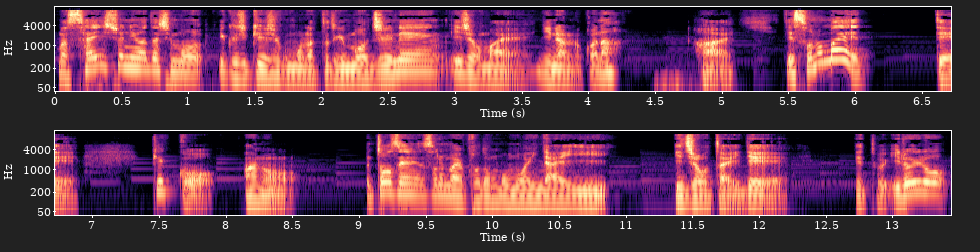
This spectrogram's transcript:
まあ最初に私も育児休職もらった時もう10年以上前になるのかな。はい。で、その前って結構、あの、当然その前子供もいない状態で、えっと、いろいろ、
